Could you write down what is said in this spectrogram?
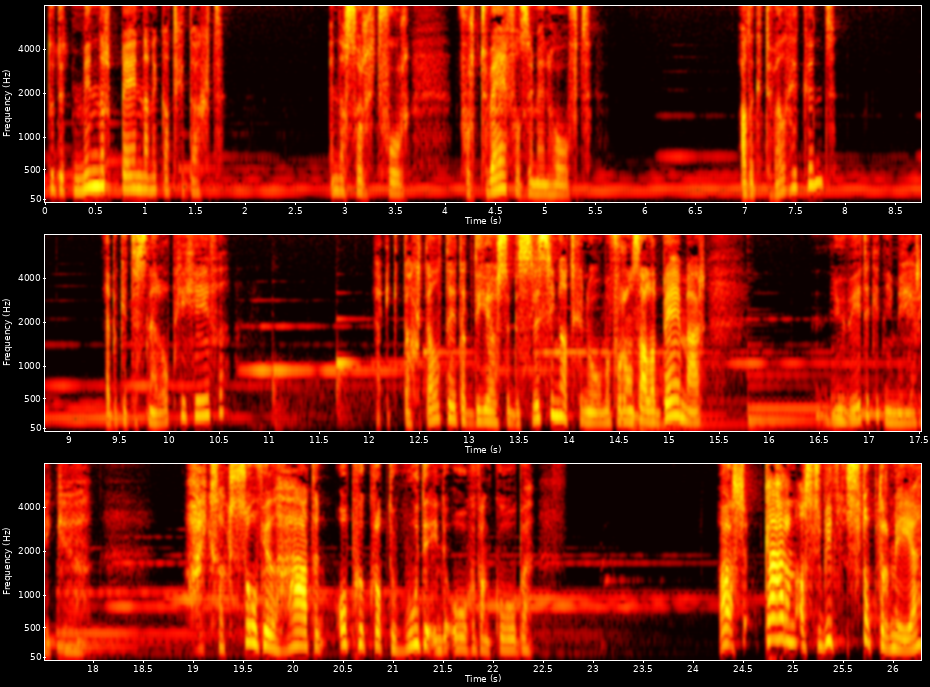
doet het minder pijn dan ik had gedacht. En dat zorgt voor, voor twijfels in mijn hoofd. Had ik het wel gekund? Heb ik het te snel opgegeven? Ik dacht altijd dat ik de juiste beslissing had genomen voor ons allebei, maar nu weet ik het niet meer. Ik, uh... ik zag zoveel haat en opgekropte woede in de ogen van Kobe. Als, Karen, alsjeblieft, stop ermee. Hè.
